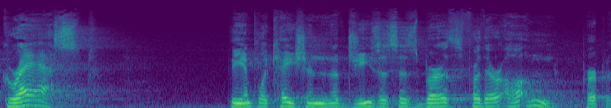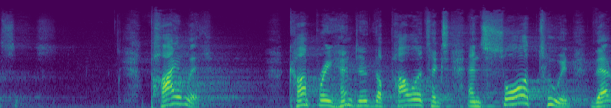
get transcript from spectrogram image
grasped the implication of Jesus' birth for their own purposes. Pilate comprehended the politics and saw to it that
